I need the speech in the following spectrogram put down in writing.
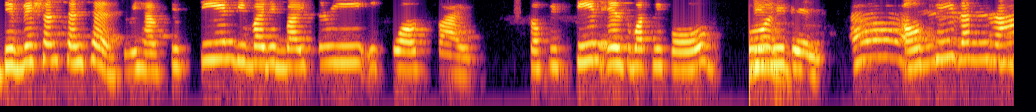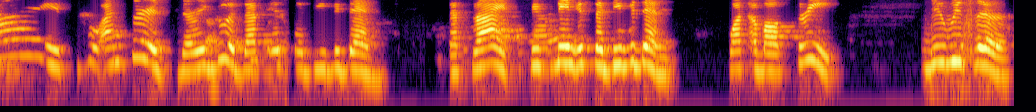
Division sentence. We have 15 divided by 3 equals 5. So 15 is what we call dividend อ่า Okay, that's right who answered. Very good. That is the dividend. That's right. 15 is the dividend. What about 3? Divisor.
